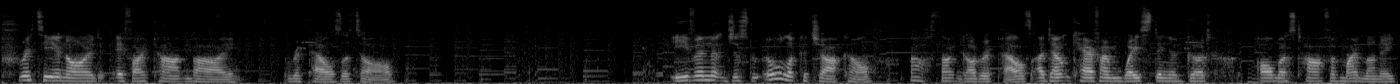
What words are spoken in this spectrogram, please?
pretty annoyed if I can't buy repels at all. Even just... Oh, look at charcoal. Oh, thank God repels. I don't care if I'm wasting a good almost half of my money.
